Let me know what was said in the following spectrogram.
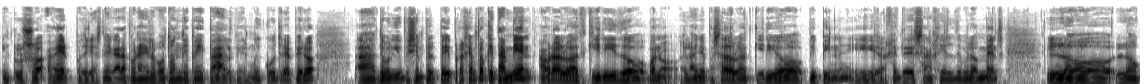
Incluso, a ver, podrías llegar a poner el botón de PayPal, que es muy cutre, pero a WP Simple Pay, por ejemplo, que también ahora lo ha adquirido, bueno, el año pasado lo adquirió Pippin y la gente de Sandhill Developments lo, lo,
